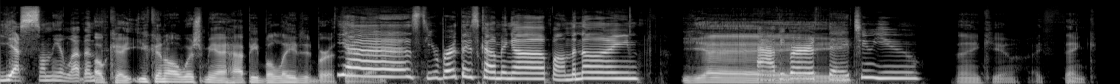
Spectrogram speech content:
Yes, on the 11th. Okay, you can all wish me a happy belated birthday. then. Yes, your birthday's coming up on the 9th. Yay. Happy birthday to you. Thank you, I think.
